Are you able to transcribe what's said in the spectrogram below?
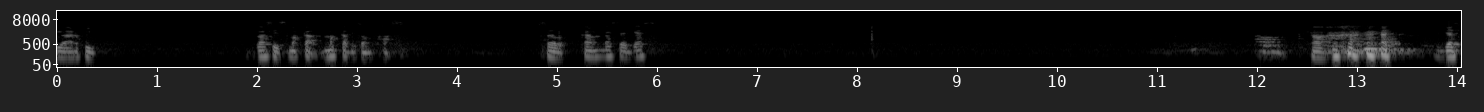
URP because it's markup markup is on cost. So come let's adjust Oh, just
